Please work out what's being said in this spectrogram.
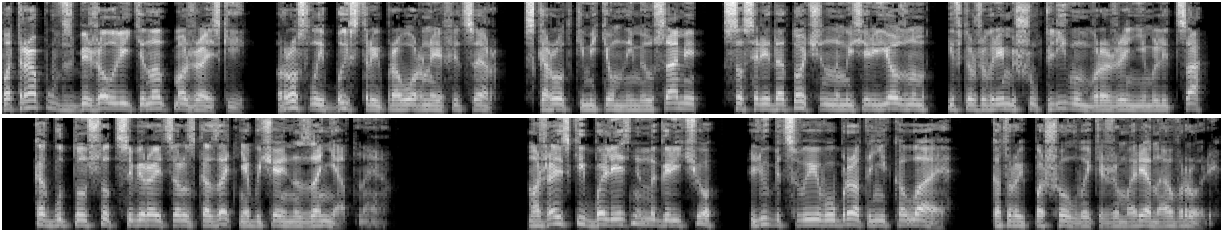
По трапу взбежал лейтенант Можайский, рослый, быстрый, проворный офицер с короткими темными усами, сосредоточенным и серьезным и в то же время шутливым выражением лица, как будто он что-то собирается рассказать необычайно занятное. Можайский болезненно горячо любит своего брата Николая, который пошел в эти же моря на Авроре.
